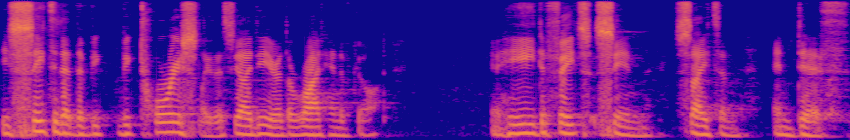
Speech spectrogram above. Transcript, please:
He's seated at the victoriously, that's the idea, at the right hand of God. He defeats sin, Satan, and death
